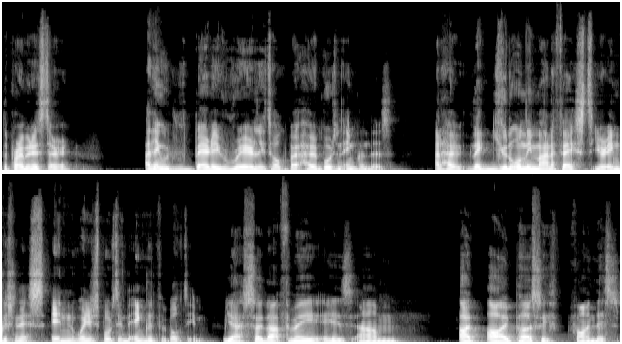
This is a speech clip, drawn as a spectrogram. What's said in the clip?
the Prime Minister, I think, would very rarely talk about how important England is and how like you can only manifest your Englishness in when you're supporting the England football team. Yeah, so that for me is, um, I, I personally find this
